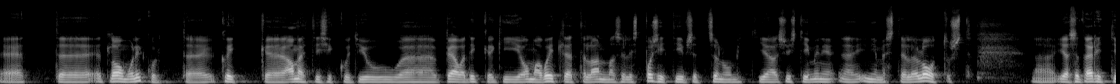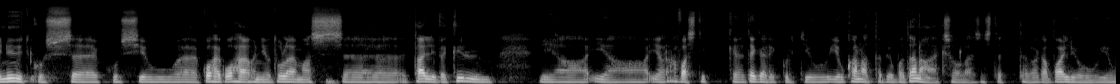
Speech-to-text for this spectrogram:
et, et loomulikult kõik ametiisikud ju äh, peavad ikkagi oma võitlejatele andma sellist positiivset sõnumit ja süstima inimestele lootust. Ja seda eriti nüüd, kus, kus ju kohe-kohe on ju tulemas talv ja külm ja, ja, ja rahvastik tegelikult ju, ju kannatab juba täna, eks ole, sest et väga palju ju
